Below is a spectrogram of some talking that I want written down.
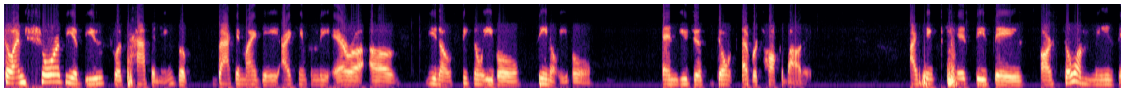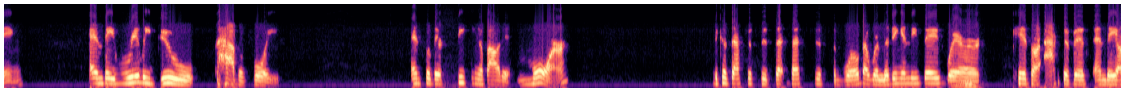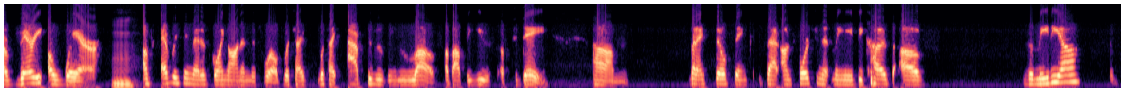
So I'm sure the abuse was happening, but back in my day, I came from the era of, you know, speak no evil, see no evil, and you just don't ever talk about it. I think kids these days are so amazing and they really do have a voice. And so they're speaking about it more because that's just the, that that's just the world that we're living in these days where mm-hmm. Kids are activists and they are very aware mm. of everything that is going on in this world, which I which I absolutely love about the youth of today. Um, but I still think that unfortunately, because of the media,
